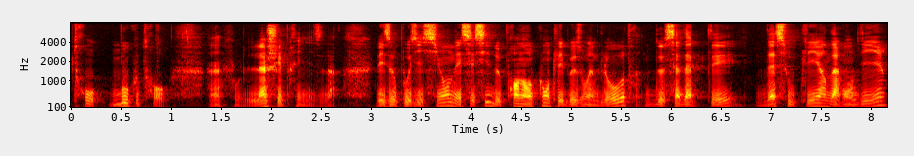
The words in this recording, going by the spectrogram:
trop, beaucoup trop. Il hein, faut lâcher prise là. Les oppositions nécessitent de prendre en compte les besoins de l'autre de s'adapter, d'assouplir, d'arrondir,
